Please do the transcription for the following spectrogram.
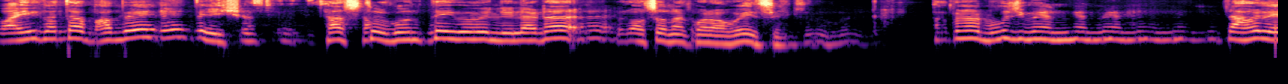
বাহিকতা ভাবে এই শাস্ত্র গ্রন্থে এইভাবে লীলাটা রচনা করা হয়েছে। আপনারা বুঝবেন, তাহলে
